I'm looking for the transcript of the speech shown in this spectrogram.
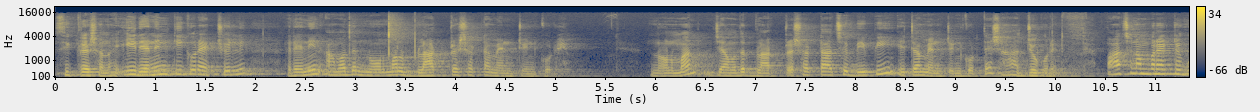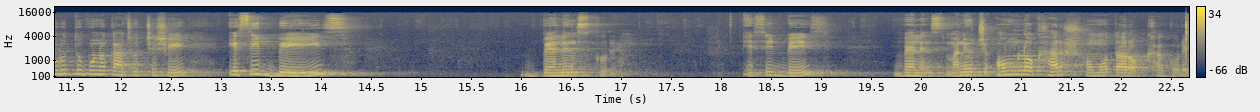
সিক্রেশন হয়। এই রেনিন কি করে অ্যাকচুয়ালি রেনিন আমাদের নর্মাল ব্লাড প্রেশারটা মেনটেন করে। নর্মাল যে আমাদের ব্লাড প্রেশারটা আছে বিপি এটা মেনটেন করতে সাহায্য করে। পাঁচ নম্বরে একটা গুরুত্বপূর্ণ কাজ হচ্ছে সেই অ্যাসিড বেইস ব্যালেন্স করে। অ্যাসিড বেইস ব্যালেন্স মানে হচ্ছে অম্লক্ষার সমতা রক্ষা করে।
